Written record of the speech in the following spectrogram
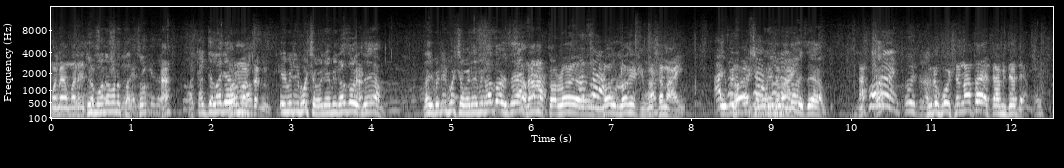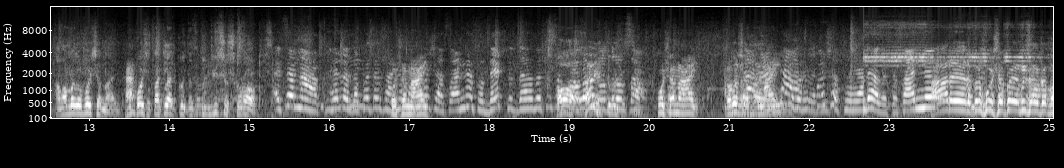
মানে আমার মনে মনে থাকছো? হ্যাঁ? কাজে লাগে এই বেটি পয়সা আমি রাজা হয়ে যাই না এই বেটি পয়সা আমি রাজা হয়ে যাই না না তোর লগে- লগে কি পয়সা নাই? এই বেটি পয়সা হয়ে? শুনুন যদি পয়সা না থাকে আমি দিয়ে দেন আমার লগে পয়সা নাই। হ্যাঁ? পয়সা থাকলে আর কইতেছ তুমি বিশ্বাস করো। আচ্ছা না হেলে যা কইতে পয়সা নাই। পয়সা না তো দেখতে তো পয়সা আরে পয়সা তো এমনি যাও দেখো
